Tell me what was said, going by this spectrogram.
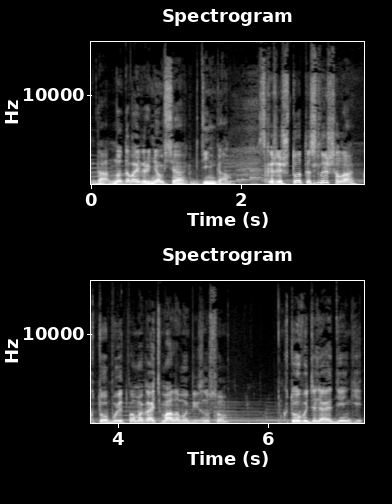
Да, но давай вернемся к деньгам. Скажи, что ты слышала, кто будет помогать малому бизнесу, кто выделяет деньги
